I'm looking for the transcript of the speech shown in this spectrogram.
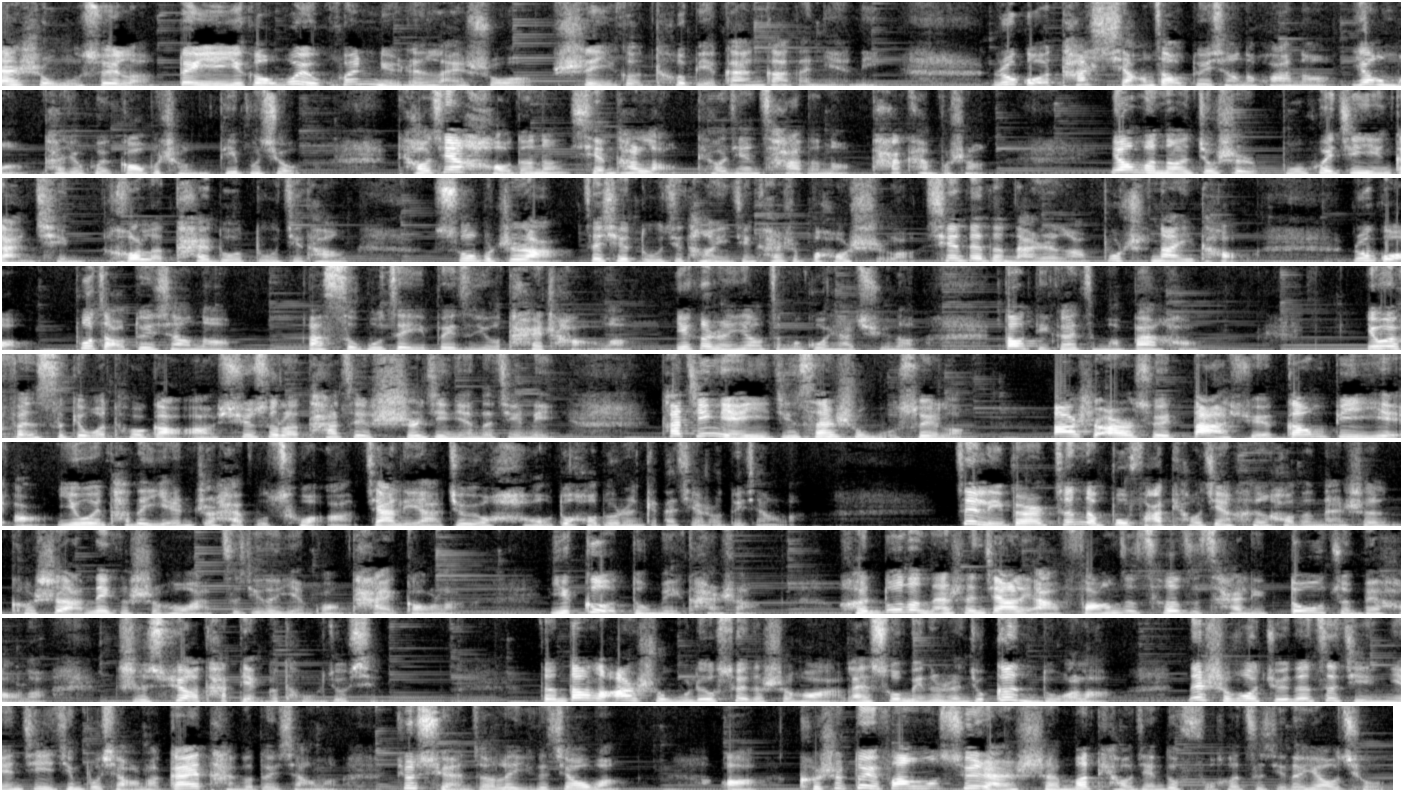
三十五岁了，对于一个未婚女人来说，是一个特别尴尬的年龄。如果她想找对象的话呢，要么她就会高不成低不就，条件好的呢嫌她老，条件差的呢她看不上；要么呢就是不会经营感情，喝了太多毒鸡汤。殊不知啊，这些毒鸡汤已经开始不好使了。现在的男人啊不吃那一套，如果不找对象呢，那似乎这一辈子又太长了。一个人要怎么过下去呢？到底该怎么办好？一位粉丝给我投稿啊，叙述了他这十几年的经历。他今年已经三十五岁了，二十二岁大学刚毕业啊，因为他的颜值还不错啊，家里啊就有好多好多人给他介绍对象了。这里边真的不乏条件很好的男生，可是啊那个时候啊自己的眼光太高了，一个都没看上。很多的男生家里啊房子、车子、彩礼都准备好了，只需要他点个头就行。等到了二十五六岁的时候啊，来说明的人就更多了。那时候觉得自己年纪已经不小了，该谈个对象了，就选择了一个交往。啊，可是对方虽然什么条件都符合自己的要求，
